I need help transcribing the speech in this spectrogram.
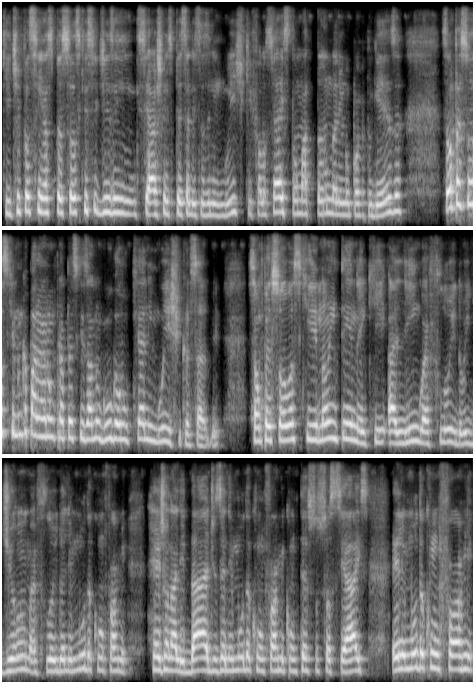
Que, tipo assim, as pessoas que se dizem, que se acham especialistas em linguística e falam assim, ah, estão matando a língua portuguesa, são pessoas que nunca pararam para pesquisar no Google o que é linguística, sabe? São pessoas que não entendem que a língua é fluida, o idioma é fluido, ele muda conforme regionalidades, ele muda conforme contextos sociais, ele muda conforme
